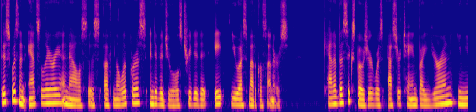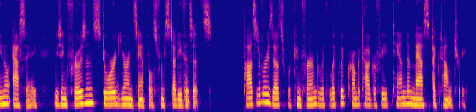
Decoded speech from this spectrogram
This was an ancillary analysis of nulliparous individuals treated at eight U.S. medical centers. Cannabis exposure was ascertained by urine immunoassay using frozen stored urine samples from study visits. Positive results were confirmed with liquid chromatography tandem mass spectrometry.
